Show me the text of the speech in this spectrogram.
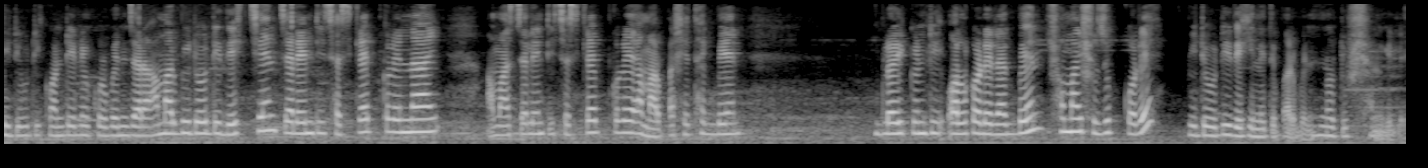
ভিডিওটি কন্টিনিউ করবেন। যারা আমার ভিডিওটি দেখছেন চ্যানেলটি সাবস্ক্রাইব করে নাই, আমার চ্যানেলটি সাবস্ক্রাইব করে আমার পাশে থাকবেন। ব্লাইকনটি অল করে রাখবেন। সময় সুযোগ করে ভিডিওটি দেখে নিতে পারবেন নোটিফিকেশান গেলে।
